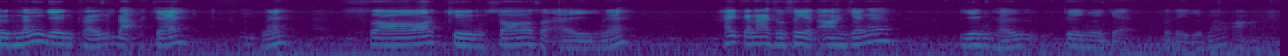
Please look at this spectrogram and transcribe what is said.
ឬហ្នឹងយើងត្រូវដាក់ចេះណាសជើងសស្អីណាហើយកណាសរសេរអត់អស់អញ្ចឹងណាយើងត្រូវទាញវាចេះបរិយាមកអស់ហើយ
